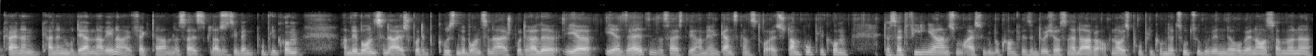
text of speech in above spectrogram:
keinen, keinen modernen Arena-Effekt haben. Das heißt, klassisches Eventpublikum haben wir bei uns in der Eissport, begrüßen wir bei uns in der Eissporthalle eher, eher selten. Das heißt, wir haben ja ein ganz, ganz treues Stammpublikum, das seit vielen Jahren zum Eishockey bekommt. Wir sind durchaus in der Lage, auch neues Publikum dazu zu gewinnen. Darüber hinaus haben wir eine,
